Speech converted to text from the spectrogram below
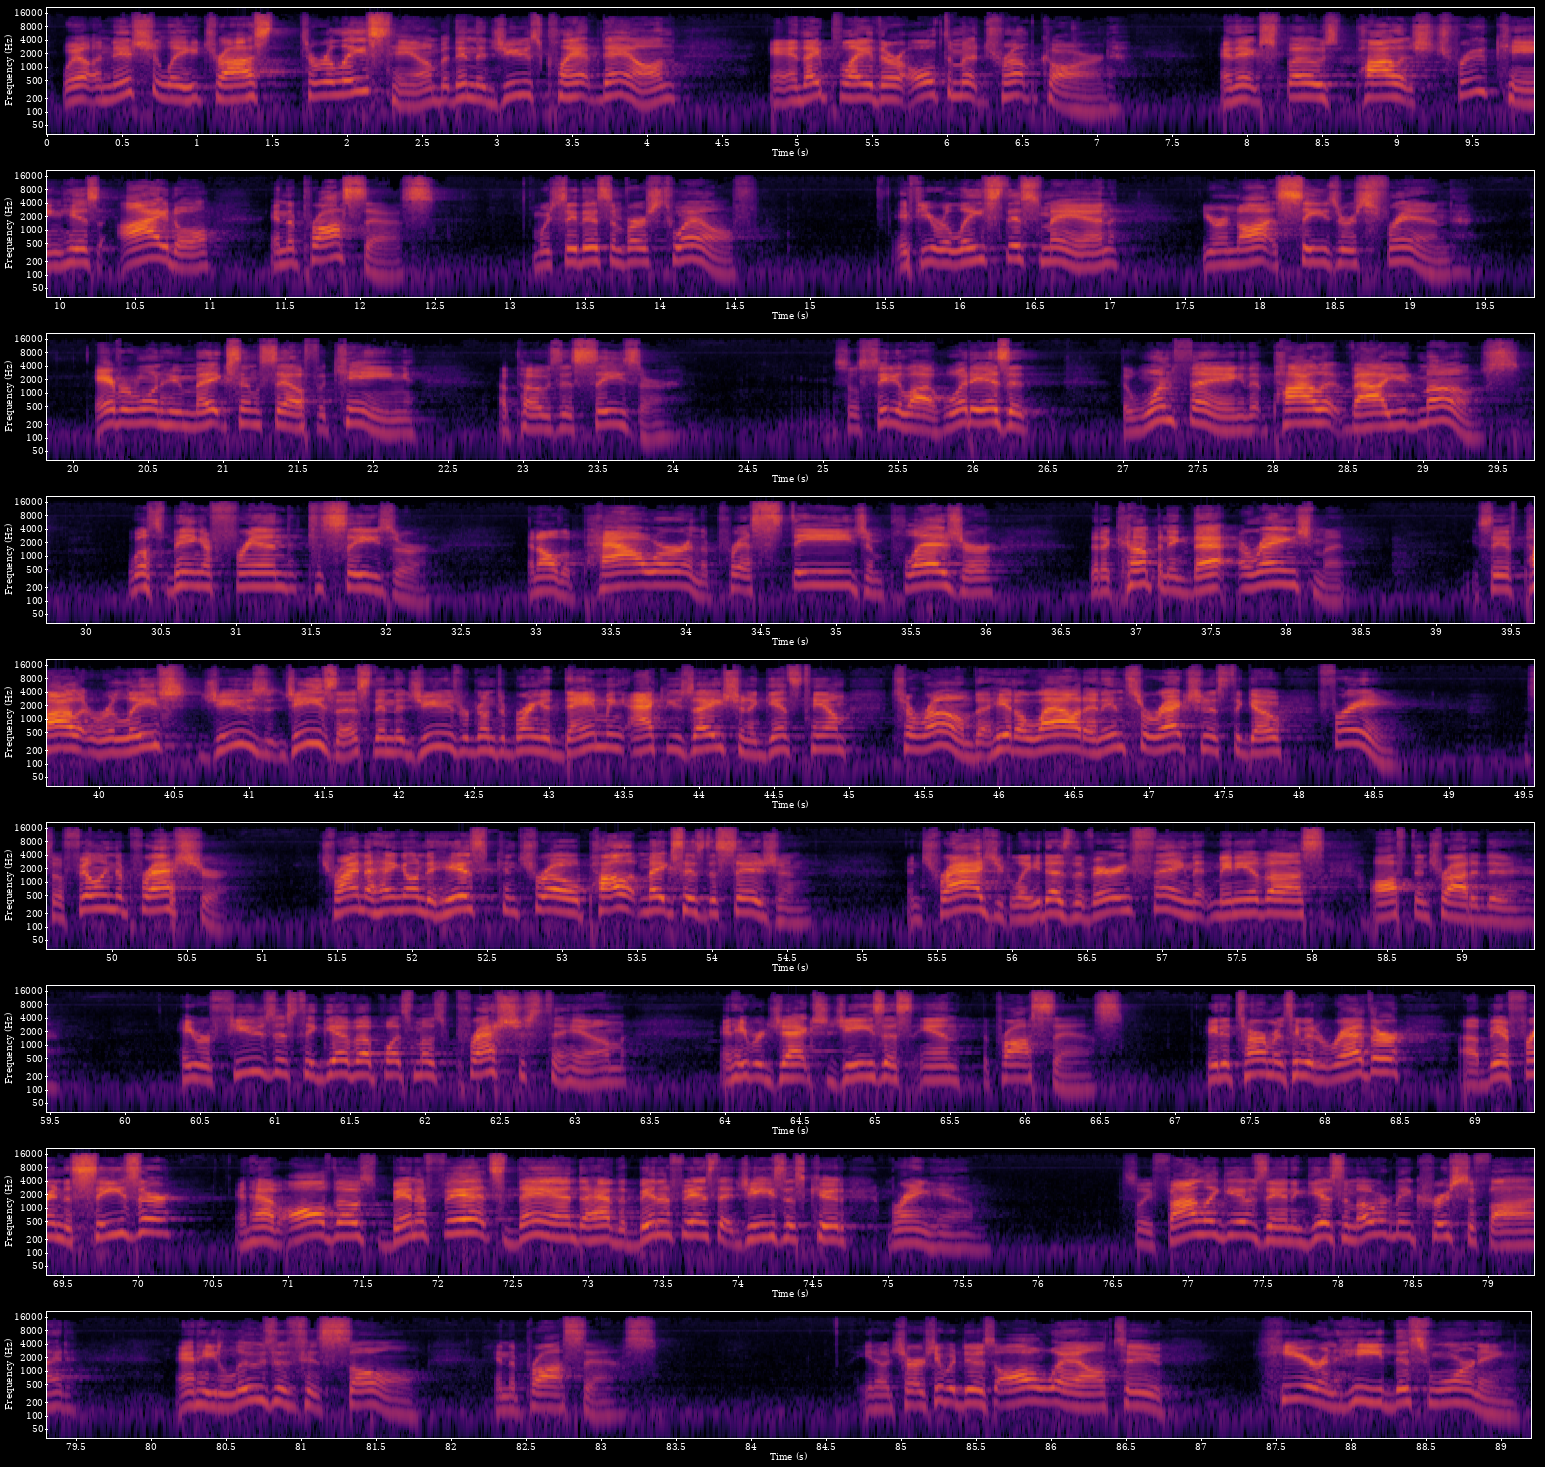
Well, initially he tries to release him, but then the Jews clamp down and they play their ultimate trump card. And they expose Pilate's true king, his idol, in the process. We see this in verse 12. If you release this man, you're not Caesar's friend. Everyone who makes himself a king opposes Caesar. So, City Light, what is it, the one thing that Pilate valued most? Well, it's being a friend to Caesar and all the power and the prestige and pleasure that accompanied that arrangement. You see, if Pilate released Jesus, then the Jews were going to bring a damning accusation against him to Rome that he had allowed an insurrectionist to go free. So, feeling the pressure, trying to hang on to his control, Pilate makes his decision. And tragically, he does the very thing that many of us often try to do. He refuses to give up what's most precious to him, and he rejects Jesus in the process. He determines he would rather uh, be a friend to Caesar and have all those benefits than to have the benefits that Jesus could bring him. So he finally gives in and gives him over to be crucified, and he loses his soul in the process. You know, church, it would do us all well to hear and heed this warning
